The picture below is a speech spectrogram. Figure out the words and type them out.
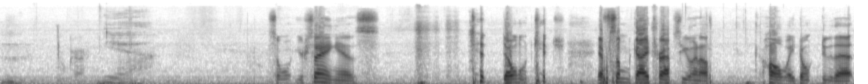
Hmm. Okay. Yeah. So what you're saying is, don't get. If some guy traps you in a hallway, don't do that.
